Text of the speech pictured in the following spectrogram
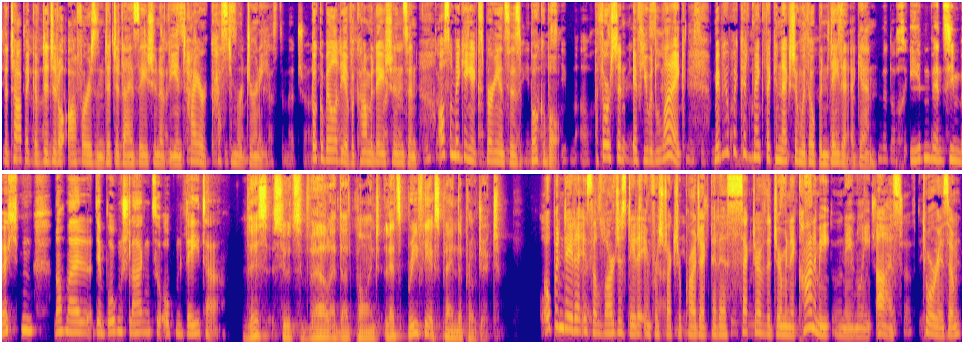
The topic of digital offers and digitization of the entire customer journey. Bookability of accommodations and also making experiences bookable. Uh, Thorsten, if you would like, maybe we could make the connection with open data again. Eben, wenn Sie möchten, nochmal den Bogen schlagen zu Open Data. This suits well at that point. Let's briefly explain the project. Open Data is the largest data infrastructure project that a sector of the German economy, namely us, tourism,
